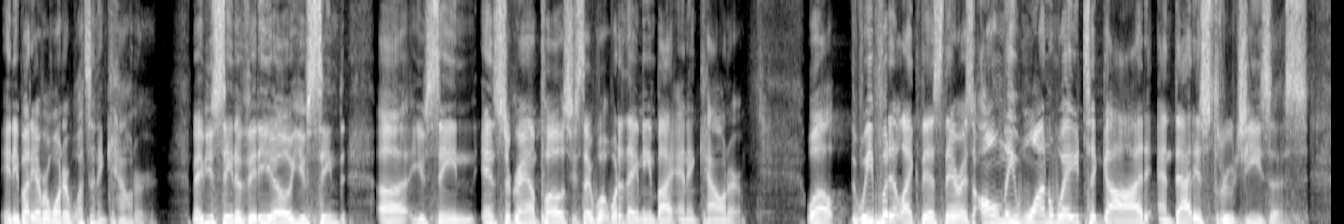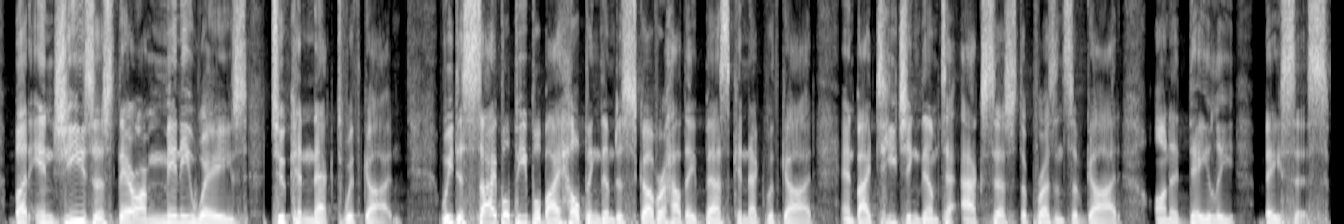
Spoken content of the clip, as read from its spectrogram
Anybody ever wonder what's an encounter? Maybe you've seen a video, you've seen, uh, you've seen Instagram posts, you say, what, what do they mean by an encounter? Well, we put it like this there is only one way to God, and that is through Jesus. But in Jesus, there are many ways to connect with God. We disciple people by helping them discover how they best connect with God and by teaching them to access the presence of God on a daily basis.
